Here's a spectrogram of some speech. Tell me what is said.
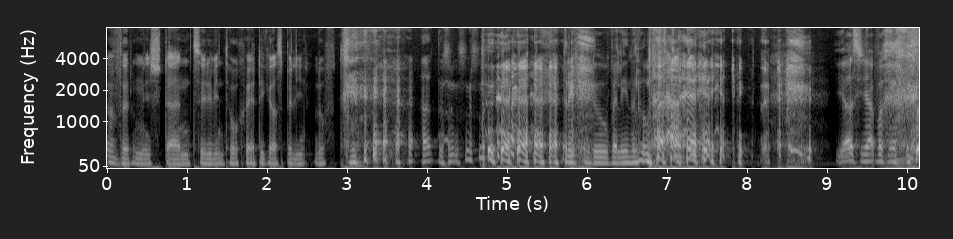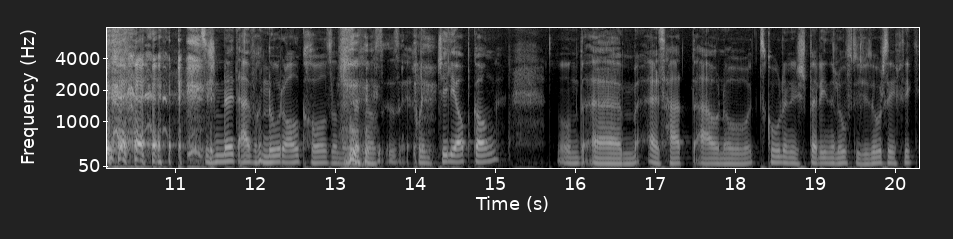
Warum ist dann Zürichwind hochwertiger als Berliner Luft? Trinkst du Berliner Luft? ja, es ist einfach. es ist nicht einfach nur Alkohol, sondern es hat noch ein bisschen Chili-Abgang. Und ähm, es hat auch noch. Das Coole ist, Berliner Luft ist durchsichtig.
